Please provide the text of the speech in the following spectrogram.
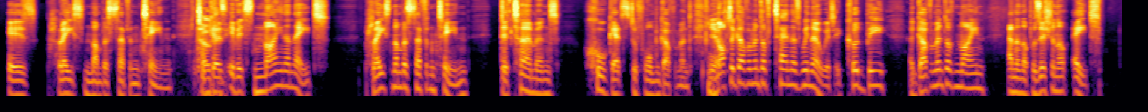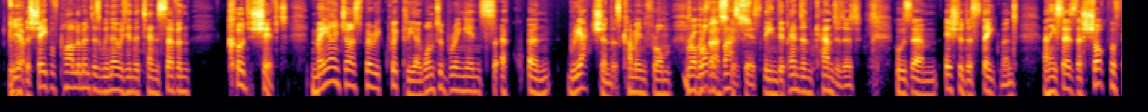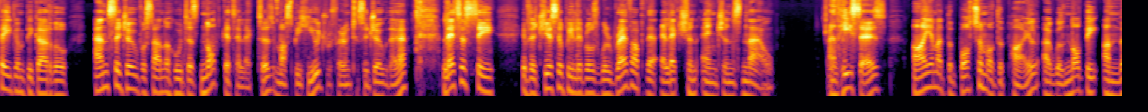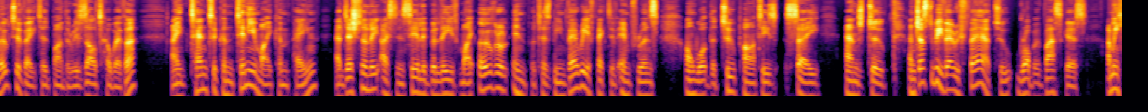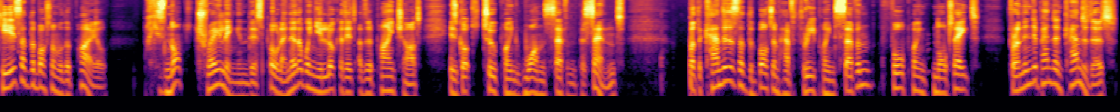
is place number 17. Totally. Because if it's 9 and 8, place number 17 determines who gets to form government. Not a government of 10 as we know it. It could be a government of 9 and an opposition of 8. You know, the shape of parliament as we know it in the 10 7 could shift. May I just very quickly, I want to bring in a, a reaction that's come in from Robert, Robert Vasquez. Vasquez. the independent candidate, who's um, issued a statement. And he says the shock for Fabian Picardo and Sir Joe Bossano, who does not get elected, must be huge, referring to Sir Joe there. Let us see if the GSLP Liberals will rev up their election engines now. And he says, I am at the bottom of the pile. I will not be unmotivated by the result, however. I intend to continue my campaign. Additionally, I sincerely believe my overall input has been very effective influence on what the two parties say and do. And just to be very fair to Robert Vasquez, I mean, he is at the bottom of the pile. But he's not trailing in this poll. I know that when you look at it as a pie chart, he's got 2.17%, but the candidates at the bottom have 3.7, 4.08. For an independent candidate,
